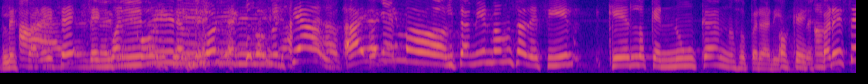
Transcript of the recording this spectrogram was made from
¿Les Ah, parece? de- ¿De cuál corte? de- corte comercial. ¡Ahí venimos! Y también vamos a decir qué es lo que nunca nos operaría. ¿Les parece?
